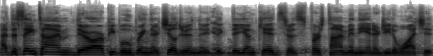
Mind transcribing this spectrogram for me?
at the same time, there are people who bring their children, their, their, their young kids, for the first time, and the energy to watch it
